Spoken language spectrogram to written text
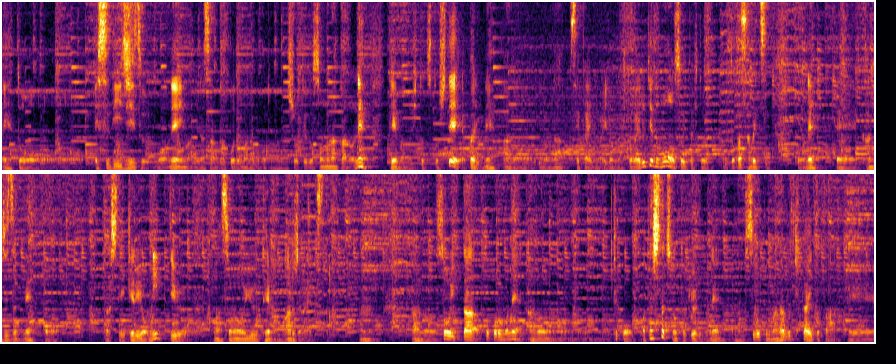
えっ、ー、と SDGs もね今皆さん学校で学ぶことなんでしょうけどその中のねテーマの一つとしてやっぱりねあのいろんな世界にはいろんな人がいるけどもそういった人々が差別をね、えー、感じずにねこう出していけるようにっていう、まあ、そういうテーマもあるじゃないですか。うん、あのそういったところもねあの結構私たちの時よりもねすごく学ぶ機会とか、え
